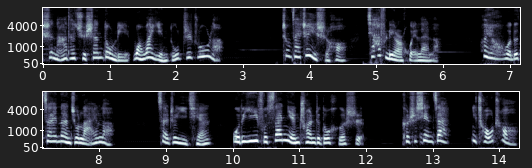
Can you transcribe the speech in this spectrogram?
是拿它去山洞里往外引毒蜘蛛了。正在这时候，加弗里尔回来了。哎呦，我的灾难就来了！在这以前，我的衣服三年穿着都合适，可是现在，你瞅瞅。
